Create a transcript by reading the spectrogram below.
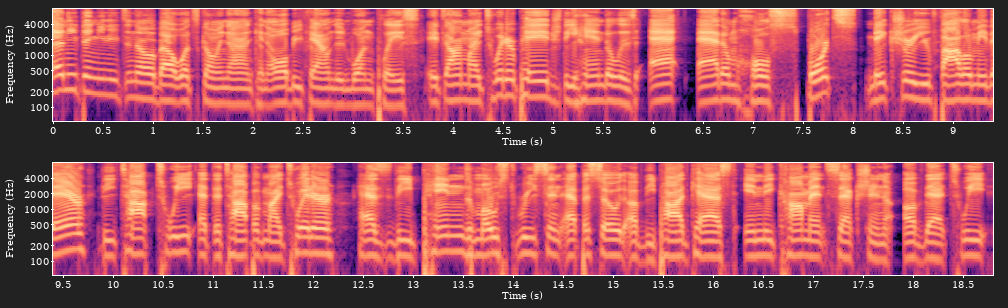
Anything you need to know about what's going on can all be found in one place. It's on my Twitter page. The handle is at Adam Hulse Sports. Make sure you follow me there. The top tweet at the top of my Twitter has the pinned most recent episode of the podcast in the comment section of that tweet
